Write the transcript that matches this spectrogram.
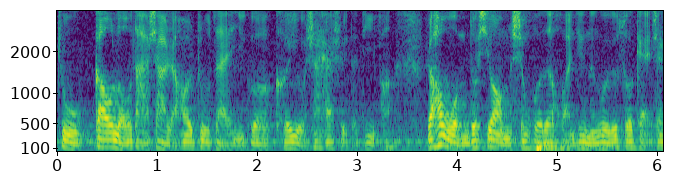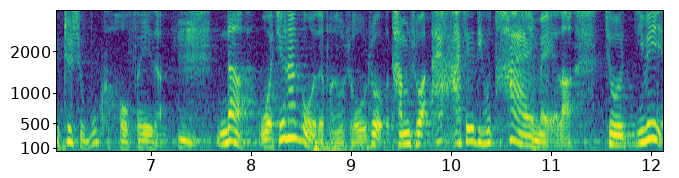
住高楼大厦，然后住在一个可以有山下水的地方，然后我们都希望我们生活的环境能够有所改善，这是无可厚非的。嗯，那我经常跟我的朋友说，我说他们说，哎呀，这个地方太美了，就因为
